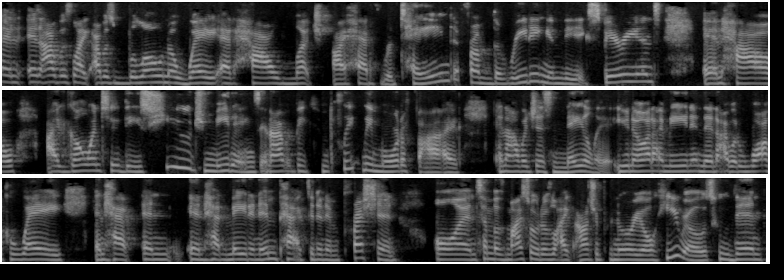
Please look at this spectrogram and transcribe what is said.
and and I was like I was blown away at how much I had retained from the reading and the experience and how I go into these huge meetings and I would be completely mortified and I would just nail it. You know what I mean? And then I would walk away and have and and had made an impact and an impression on some of my sort of like entrepreneurial heroes who then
